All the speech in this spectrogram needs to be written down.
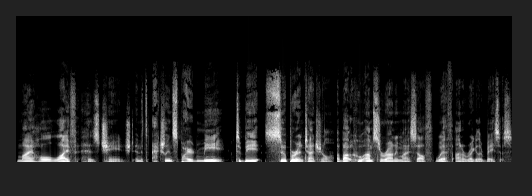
my whole life has changed. And it's actually inspired me to be super intentional about who I'm surrounding myself with on a regular basis.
